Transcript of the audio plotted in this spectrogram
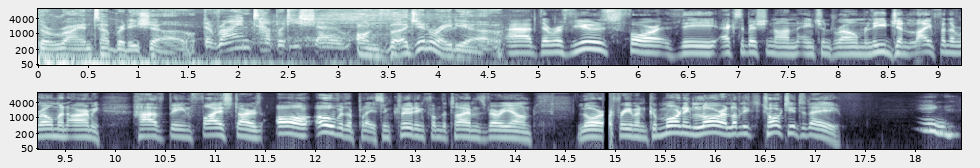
The Ryan Tubridy Show The Ryan Tubridy Show. on Virgin Radio. Uh, the reviews for the exhibition on ancient Rome, Legion, Life in the Roman Army, have been five stars all over the place, including from the Times' very own Laura Freeman. Good morning, Laura. Lovely to talk to you today. Morning.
